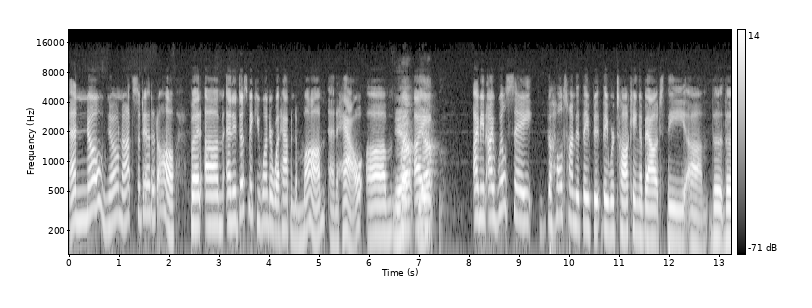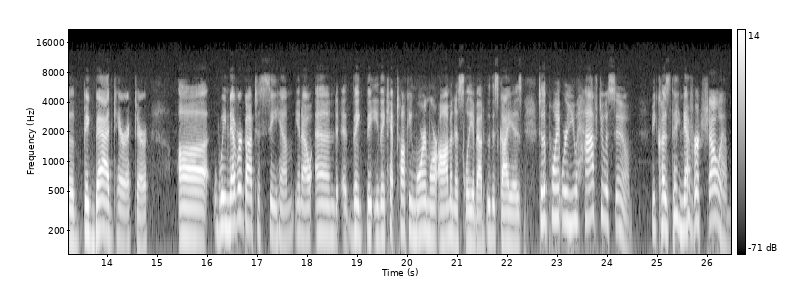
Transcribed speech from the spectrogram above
and no, no, not so dead at all. But um, and it does make you wonder what happened to mom and how. Um, Yeah, but I, yeah. I mean, I will say the whole time that they've been, they were talking about the um, the the big bad character, uh, we never got to see him, you know, and they, they they kept talking more and more ominously about who this guy is, to the point where you have to assume because they never show him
